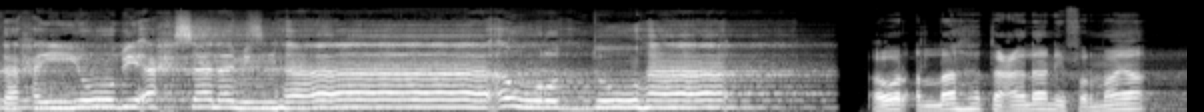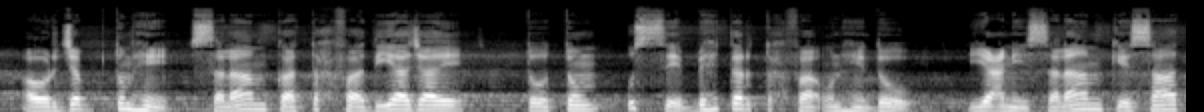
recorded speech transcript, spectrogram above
فَحَيُّوا بِأَحْسَنَ مِنْهَا أَوْ رُدُّوهَا اور اللہ تعالی نے فرمایا، اور جب تمہیں سلام کا تحفہ دیا جائے، تو تم اس سے بہتر تحفہ انہیں دو یعنی سلام کے ساتھ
